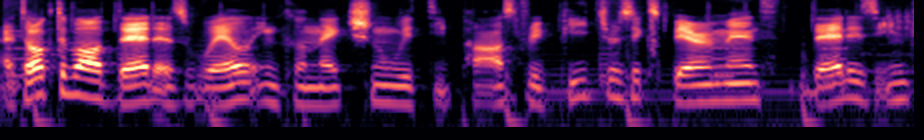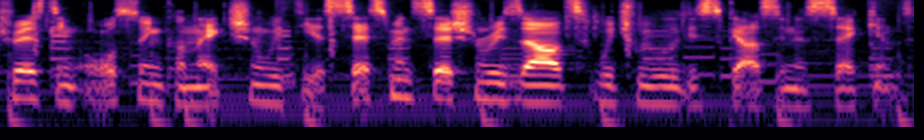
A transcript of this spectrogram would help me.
I talked about that as well in connection with the past repeaters experiment. That is interesting also in connection with the assessment session results, which we will discuss in a second.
